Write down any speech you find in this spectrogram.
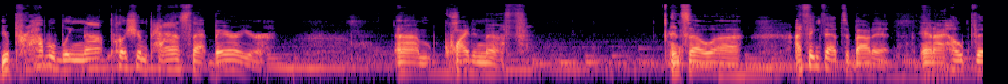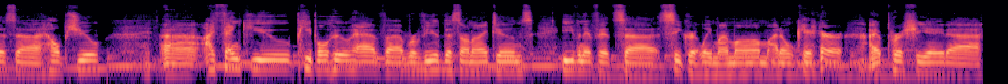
you're probably not pushing past that barrier um, quite enough. And so uh, I think that's about it. And I hope this uh, helps you. Uh, I thank you, people who have uh, reviewed this on iTunes, even if it's uh, secretly my mom. I don't care. I appreciate. Uh,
